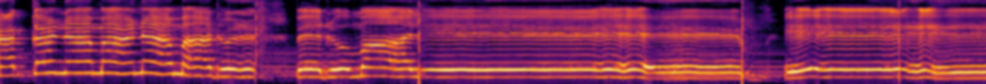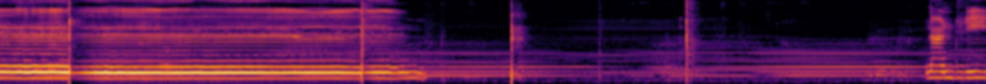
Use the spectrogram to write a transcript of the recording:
அக்கண மனமருள் பெருமாளே. ஏ நன்றி.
